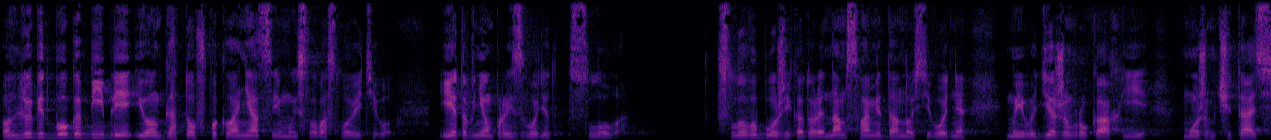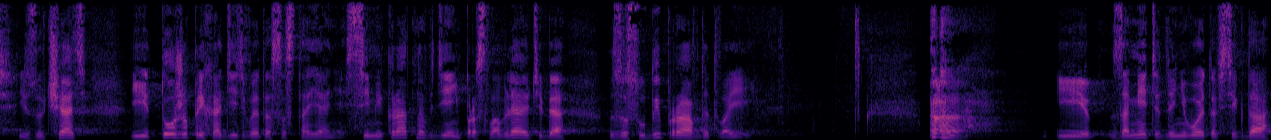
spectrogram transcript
Он любит Бога Библии, и он готов поклоняться ему и славословить его. И это в нем производит Слово – Слово Божье, которое нам с вами дано сегодня, мы его держим в руках и можем читать, изучать и тоже приходить в это состояние. Семикратно в день прославляю Тебя за суды правды Твоей. И заметьте, для него это всегда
